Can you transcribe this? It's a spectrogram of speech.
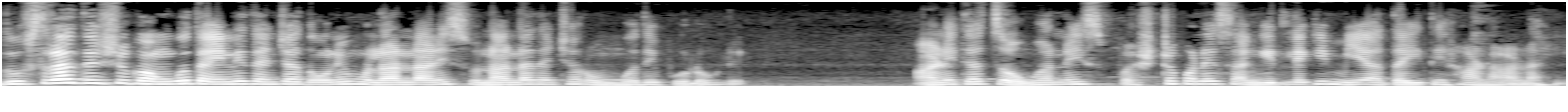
दुसऱ्याच दिवशी गंगूताईंनी त्यांच्या दोन्ही मुलांना आणि सुनांना त्यांच्या रूममध्ये बोलवले आणि त्या चौघांनी स्पष्टपणे सांगितले की मी आता इथे राहणार नाही.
